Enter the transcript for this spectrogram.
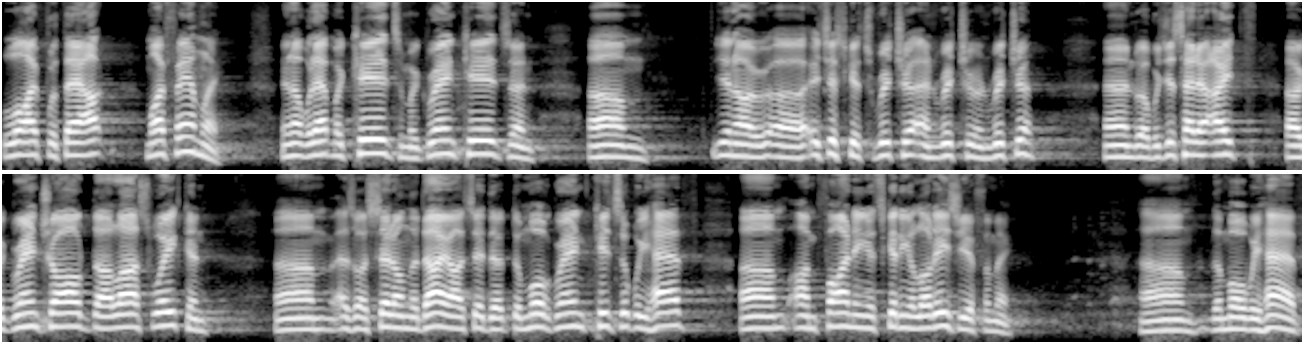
life without my family. You know, without my kids and my grandkids. And, um, you know, uh, it just gets richer and richer and richer. And uh, we just had our eighth a grandchild uh, last week, and um, as I said on the day, I said that the more grandkids that we have, um, I'm finding it's getting a lot easier for me. Um, the more we have.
